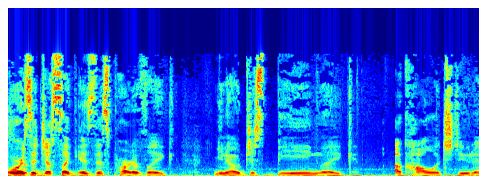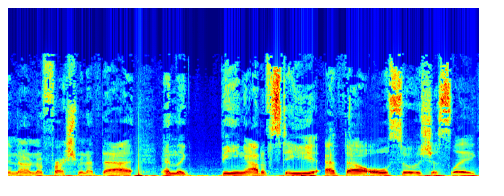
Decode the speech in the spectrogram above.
Or is it just like is this part of like you know just being like a college student and a freshman at that and like being out of state at that also is just like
